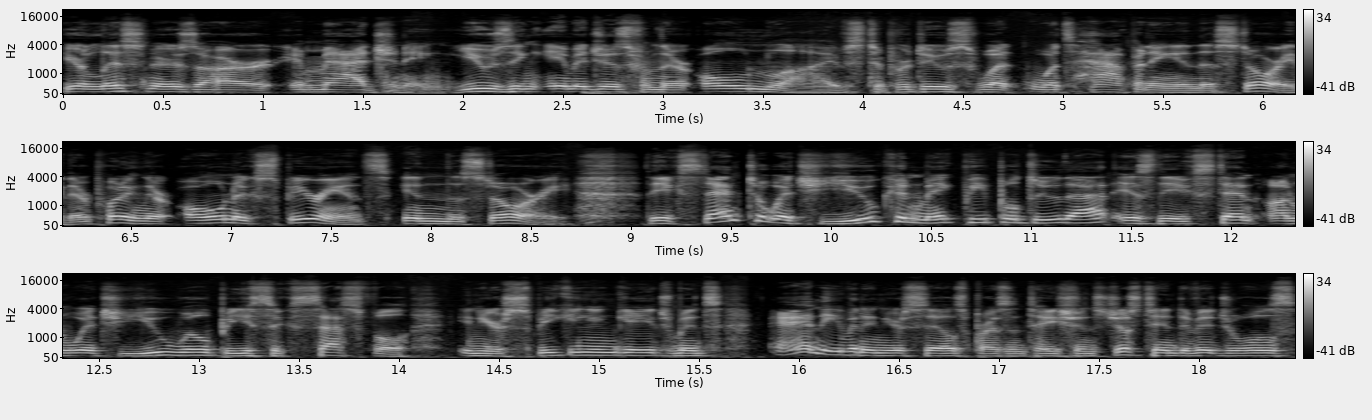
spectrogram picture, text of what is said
your listeners are imagining, using images from their own lives to produce what, what's happening in the story. They're putting their own experience in the story. The extent to which you can make people do that is the extent on which you will be successful in your speaking engagements and even in your sales presentations, just to individuals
